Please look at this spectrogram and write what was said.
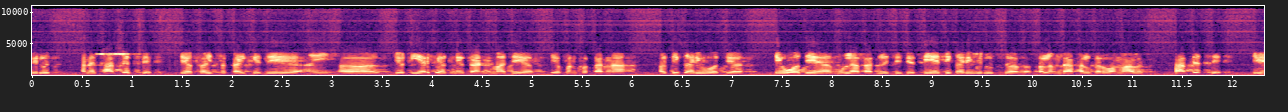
વિરુદ્ધ અને સાથે જ છે, જે કહી શકાય કે જે અહીં જે ટીઆરપી અગ્નિકાંડમાં જે જે પણ પ્રકારના અધિકારીઓ છે, તેઓ જે મુલાકાત લીધી છે, તે અધિકારી વિરુદ્ધ કલમ દાખલ કરવામાં આવે. સાથે જ છે, જે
